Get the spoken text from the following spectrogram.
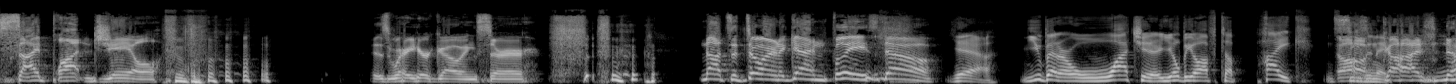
side plot jail. is where you're going, sir. Not to Dorne again, please, no. Yeah. You better watch it or you'll be off to Pike season oh, eight. God, no.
